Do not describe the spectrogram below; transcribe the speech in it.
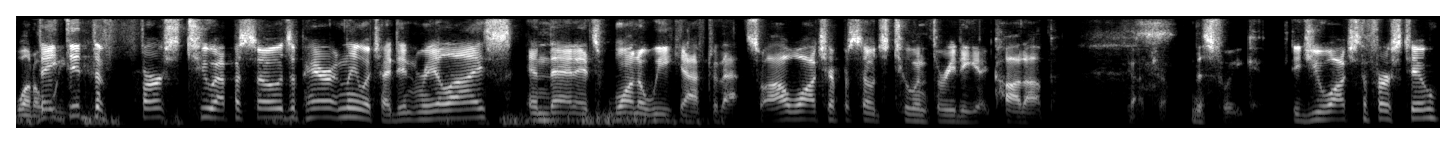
one They week? did the first two episodes apparently, which I didn't realize, and then it's one a week after that. So I'll watch episodes two and three to get caught up Gotcha. this week. Did you watch the first two?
